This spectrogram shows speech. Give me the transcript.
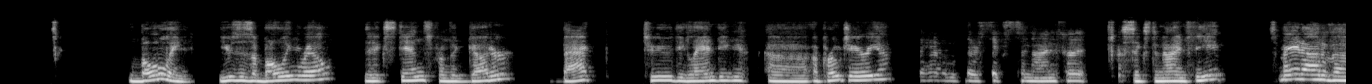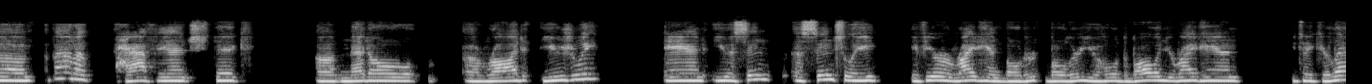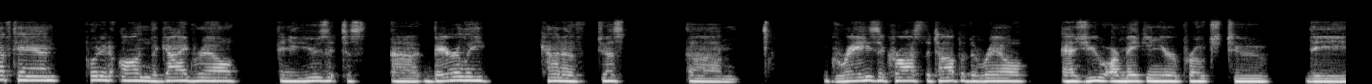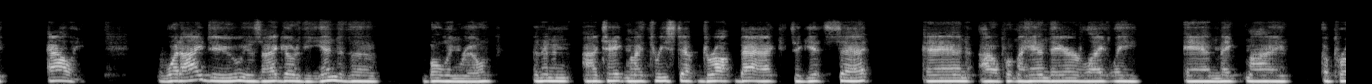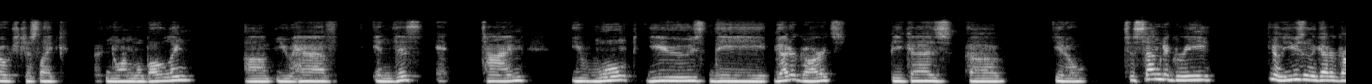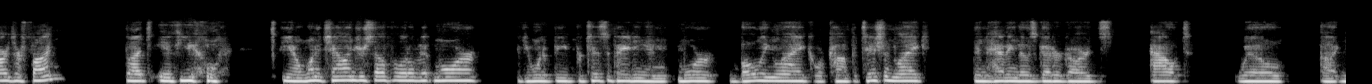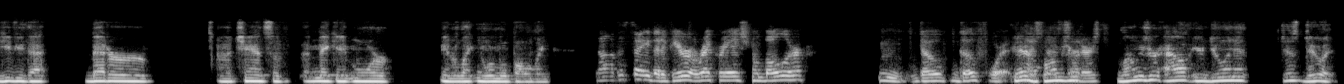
bowling uses a bowling rail that extends from the gutter back to the landing uh, approach area They have them. They're six to nine foot. six to nine feet it's made out of a, about a half inch thick uh, metal uh, rod usually. And you essen- essentially if you're a right hand bowler bowler you hold the ball in your right hand you take your left hand put it on the guide rail and you use it to uh, barely kind of just um, graze across the top of the rail as you are making your approach to the alley. What I do is I go to the end of the bowling rail and then I take my three step drop back to get set and I'll put my hand there lightly and make my approach just like normal bowling. Um, you have in this time, you won't use the gutter guards because, uh, you know, to some degree, you know, using the gutter guards are fun, but if you you know want to challenge yourself a little bit more if you want to be participating in more bowling like or competition like then having those gutter guards out will uh, give you that better uh, chance of making it more you know like normal bowling Not to say that if you're a recreational bowler, mm, go go for it. Yeah, as long as you're- gutters. as long as you're out you're doing it just do it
